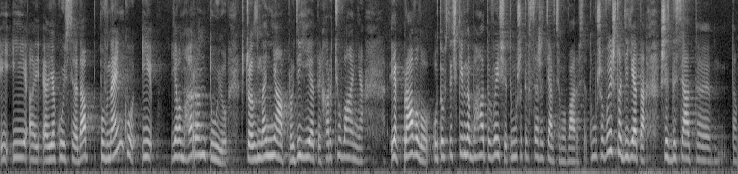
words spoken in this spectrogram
і і а, якусь да, повненьку, і я вам гарантую, що знання про дієти, харчування. Як правило, у товстячків набагато вище, тому що ти все життя в цьому варишся. Тому що вийшла дієта 60, там,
